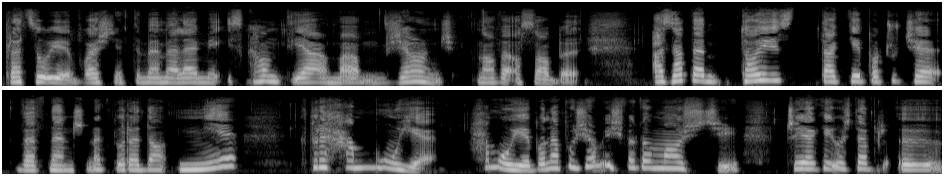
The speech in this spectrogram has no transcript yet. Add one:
pracuje właśnie w tym MLM-ie i skąd ja mam wziąć nowe osoby. A zatem to jest takie poczucie wewnętrzne, które no nie, które hamuje hamuje, bo na poziomie świadomości czy jakiegoś tam y,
